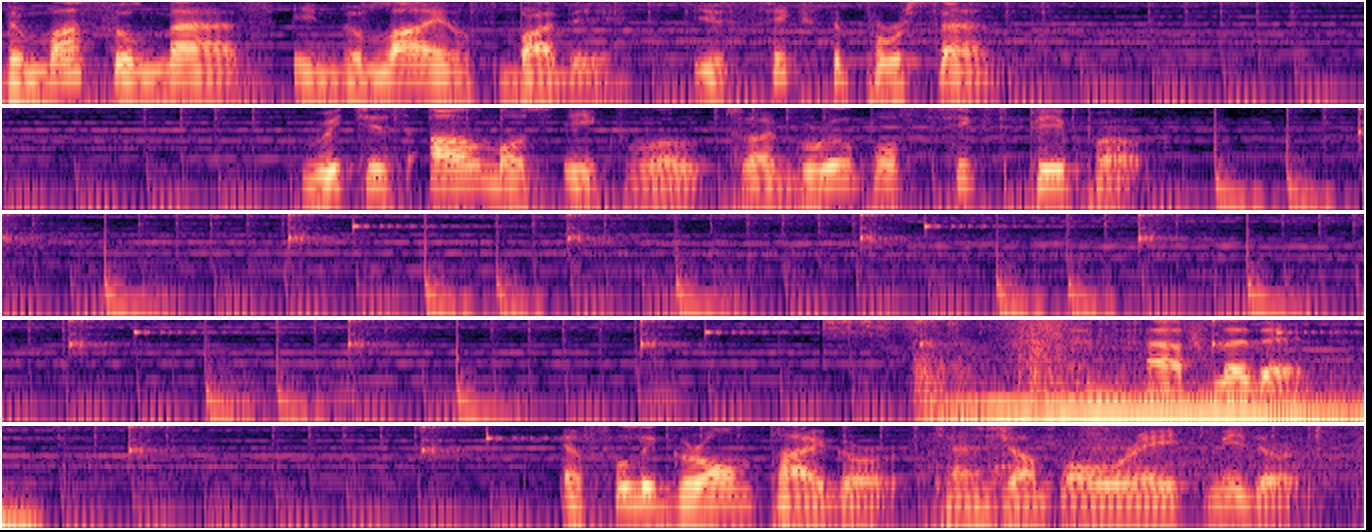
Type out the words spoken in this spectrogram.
The muscle mass in the lion's body is 60%, which is almost equal to a group of 6 people. Athletic A fully grown tiger can jump over 8 meters.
